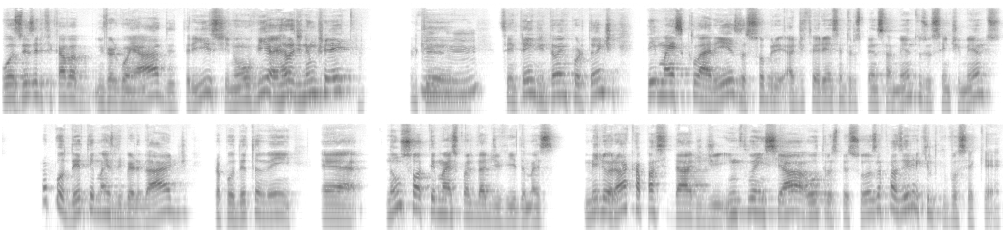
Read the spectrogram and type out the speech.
ou às vezes ele ficava envergonhado, triste, não ouvia ela de nenhum jeito. Porque, uhum. você entende? Então é importante ter mais clareza sobre a diferença entre os pensamentos e os sentimentos para poder ter mais liberdade, para poder também é, não só ter mais qualidade de vida, mas melhorar a capacidade de influenciar outras pessoas a fazerem aquilo que você quer.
